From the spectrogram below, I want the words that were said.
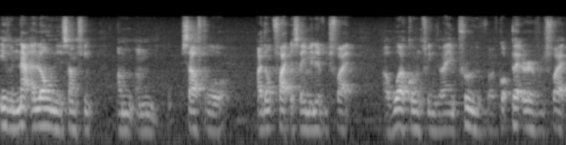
even that alone is something I'm, I'm southpaw. I don't fight the same in every fight. I work on things. I improve. I've got better every fight.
